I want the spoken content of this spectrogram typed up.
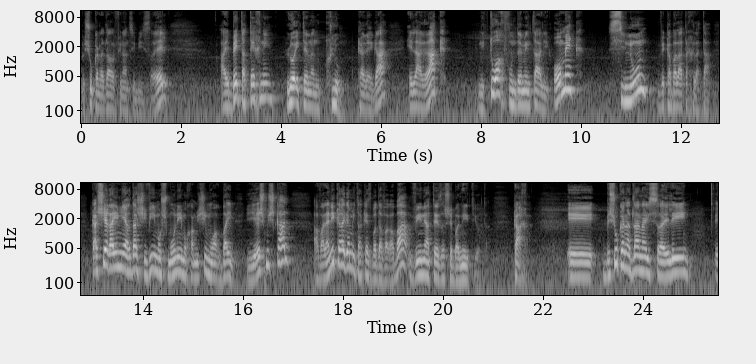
בשוק הנדל"ן הפיננסי בישראל, ההיבט הטכני לא ייתן לנו כלום כרגע, אלא רק ניתוח פונדמנטלי עומק סינון וקבלת החלטה. כאשר האם היא ירדה 70 או 80 או 50 או 40, יש משקל, אבל אני כרגע מתרכז בדבר הבא, והנה התזה שבניתי אותה. ככה, אה, בשוק הנדל"ן הישראלי, אה,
